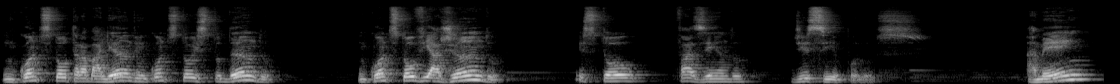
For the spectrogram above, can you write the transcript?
enquanto estou trabalhando, enquanto estou estudando, enquanto estou viajando, estou fazendo discípulos. Amém?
